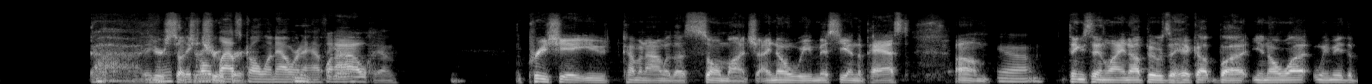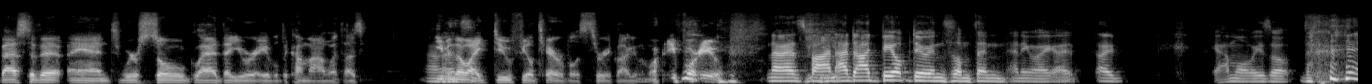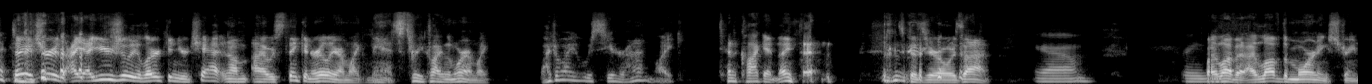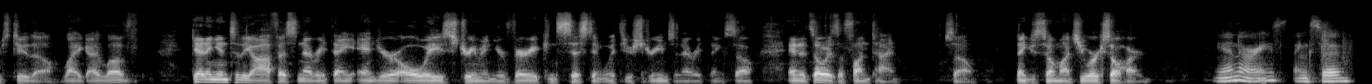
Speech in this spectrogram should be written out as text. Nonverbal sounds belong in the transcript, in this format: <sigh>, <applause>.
You're such they a called last call an hour and a half Wow. ago. Yeah. Appreciate you coming on with us so much. I know we missed you in the past. Um, Yeah. things didn't line up. It was a hiccup, but you know what? We made the best of it, and we're so glad that you were able to come on with us. Uh, Even though I do feel terrible, it's three o'clock in the morning for you. <laughs> No, it's fine. <laughs> I'd I'd be up doing something anyway. I I yeah, I'm always up. <laughs> Tell you the truth, I, I usually lurk in your chat, and I'm, I was thinking earlier, I'm like, man, it's three o'clock in the morning. I'm like, why do I always see her on like ten o'clock at night? Then it's because you're always on. yeah. I love it. I love the morning streams too, though. Like I love getting into the office and everything, and you're always streaming. You're very consistent with your streams and everything. So, and it's always a fun time. So, thank you so much. You work so hard. Yeah, no worries. Thanks so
